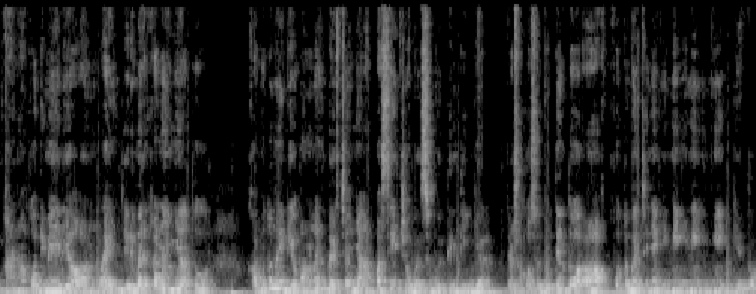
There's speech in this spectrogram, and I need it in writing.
karena aku di media online, jadi mereka nanya tuh kamu tuh media online bacanya apa sih? Coba sebutin tiga. Terus aku sebutin tuh oh aku tuh bacanya ini ini ini gitu.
